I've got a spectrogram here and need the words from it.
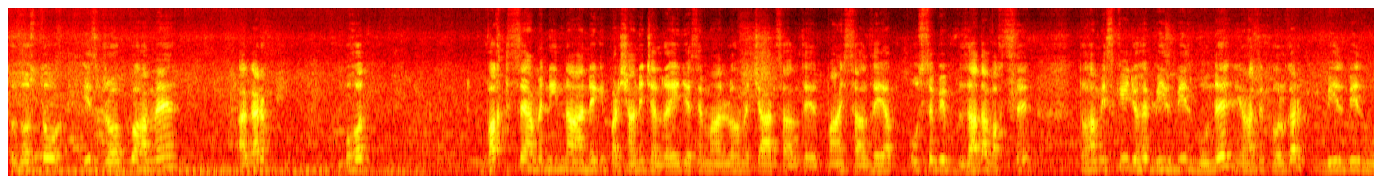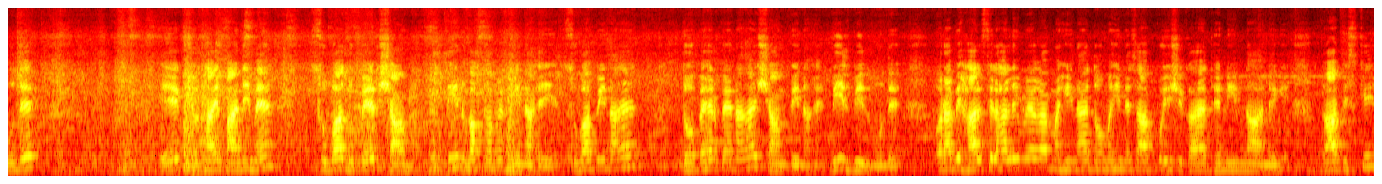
तो दोस्तों, इस ड्रॉप को हमें अगर बहुत वक्त से हमें नींद ना आने की परेशानी चल रही है, जैसे मान लो हमें चार साल से, पाँच साल से या उससे भी ज़्यादा वक्त से तो हम इसकी जो है बीस बीस बूंदे यहाँ से खोलकर बीस बीस बूंदे एक चौथाई पानी में सुबह, दोपहर, शाम। तीन वक्त हमें पीना है ये। सुबह पीना है, दोपहर पीना है, शाम पीना है। बीस बीस बूंदे। और अभी हाल फ़िलहाल ही में अगर महीना है, दो महीने से आपको ये शिकायत है, नींद ना आने की तो आप इसकी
